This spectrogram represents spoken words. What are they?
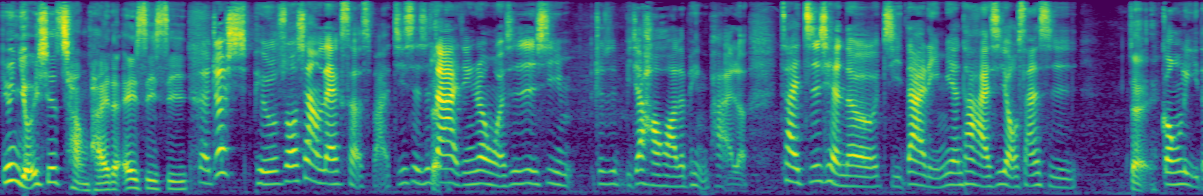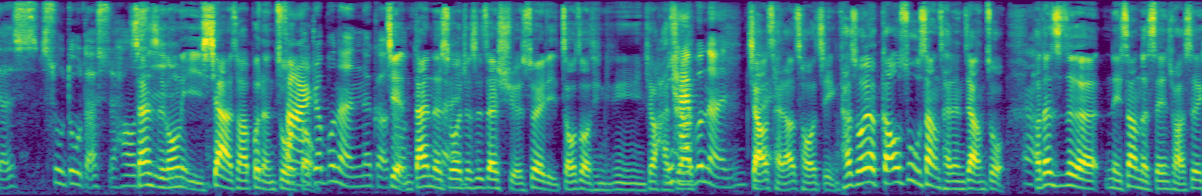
因为有一些厂牌的 ACC，对，就比如说像 Lexus 吧，即使是大家已经认为是日系。就是比较豪华的品牌了，在之前的几代里面，它还是有三十。对公里的速度的时候，三十公里以下的时候不能做动，反而就不能那个。简单的说，就是在雪隧里走走停停停，你就还是还不能脚踩到抽筋。他说要高速上才能这样做，好，但是这个你上的 Central 是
